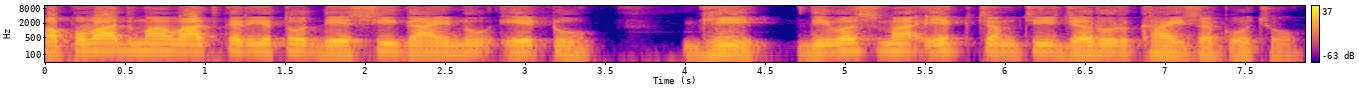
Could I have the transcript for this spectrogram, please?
અપવાદમાં વાત કરીએ તો દેશી ગાયનું એટું ઘી દિવસમાં એક ચમચી જરૂર ખાઈ શકો છો.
